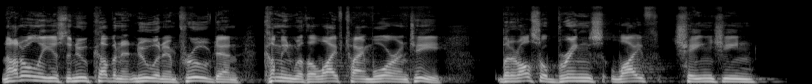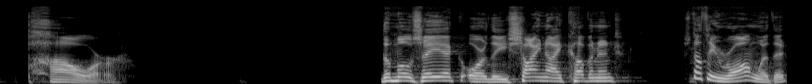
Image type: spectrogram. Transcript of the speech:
Not only is the new covenant new and improved and coming with a lifetime warranty, but it also brings life changing power. The Mosaic or the Sinai covenant, there's nothing wrong with it.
